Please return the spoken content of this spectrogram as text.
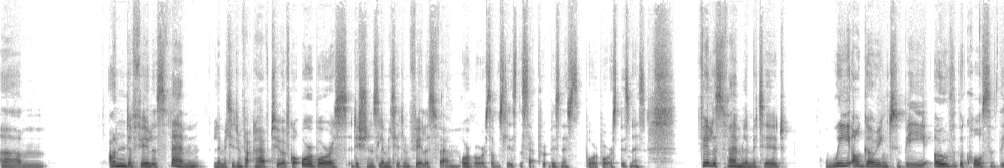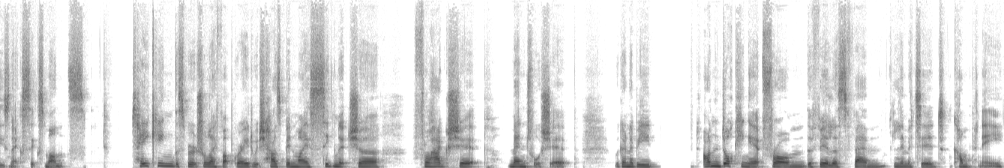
um, under Fearless Femme Limited, in fact, I have two. I've got Ouroboros Editions Limited and Fearless Femme. Ouroboros obviously is the separate business, Ouroboros business. Fearless Femme Limited, we are going to be, over the course of these next six months, taking the spiritual life upgrade, which has been my signature flagship mentorship. We're going to be undocking it from the Fearless Femme Limited company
